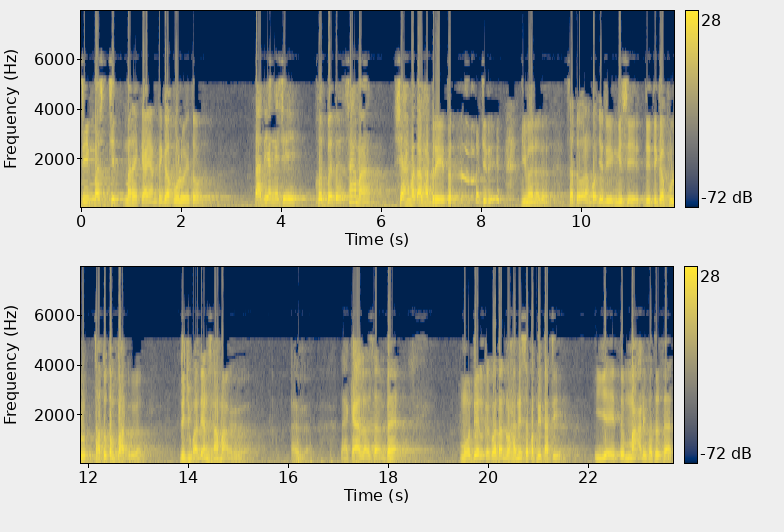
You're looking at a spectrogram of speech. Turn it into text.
di masjid mereka yang 30 itu tadi yang ngisi khutbah itu sama. Syekh Ahmad Al-Hadri itu. Jadi gimana tuh? Satu orang kok jadi ngisi di 31 tempat gitu kan. Di Jumat yang sama gitu. nah kalau sampai model kekuatan rohani seperti tadi yaitu ma'rifatul zat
